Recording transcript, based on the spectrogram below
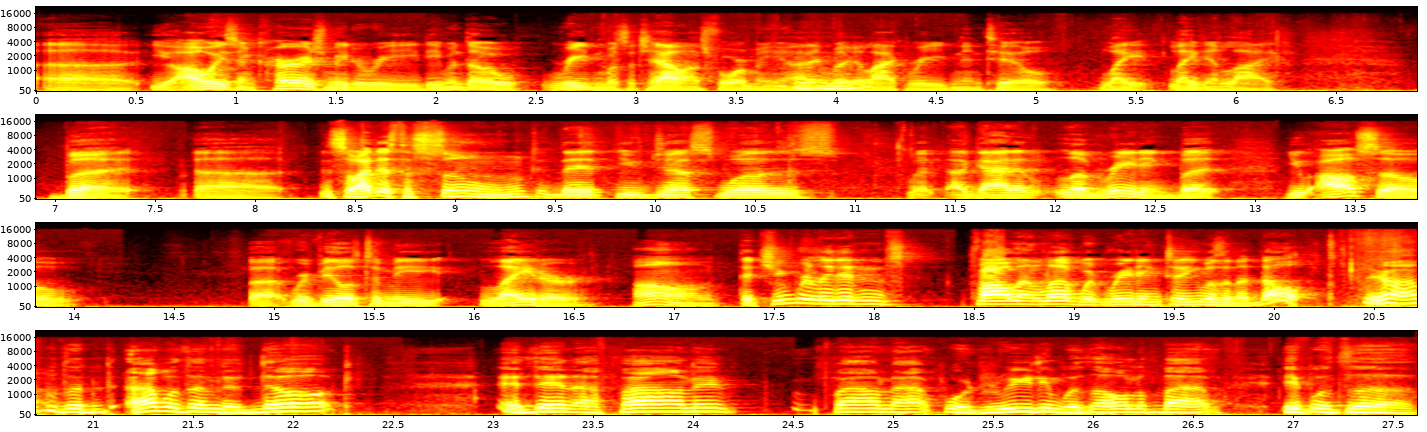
Uh, you always encouraged me to read, even though reading was a challenge for me. I didn't really like reading until late late in life. But uh, so I just assumed that you just was a guy that loved reading. But you also uh, revealed to me later on that you really didn't fall in love with reading till you was an adult. Yeah, I was a, I was an adult, and then I found it, found out what reading was all about. It was uh,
